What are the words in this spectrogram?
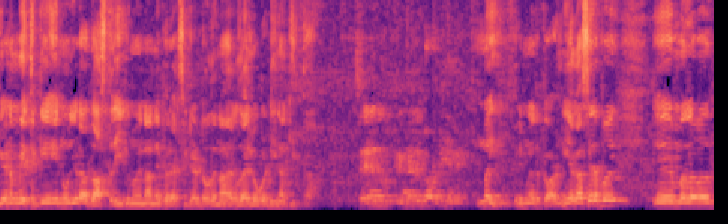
ਗਿਣ ਮਿੱਥ ਕੇ ਇਹਨੂੰ ਜਿਹੜਾ 10 ਤਰੀਕ ਨੂੰ ਇਹਨਾਂ ਨੇ ਫਿਰ ਐਕਸੀਡੈਂਟ ਉਹਦੇ ਨਾਲ ਐਗਜ਼ਾਈਲੋ ਗੱਡੀ ਨਾਲ ਕੀਤਾ। ਨਹੀਂ ਕ੍ਰਿਮੀਨਲ ਰਿਕਾਰਡ ਨਹੀਂ ਹੈਗਾ ਸਿਰਫ ਇਹ ਮਤਲਬ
